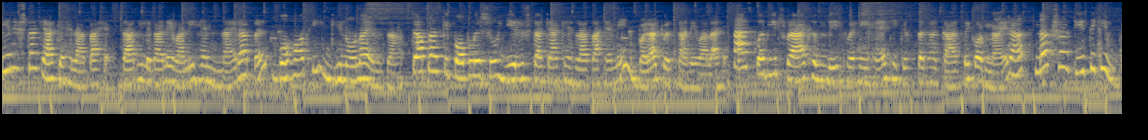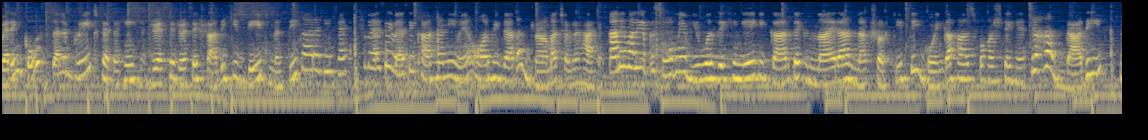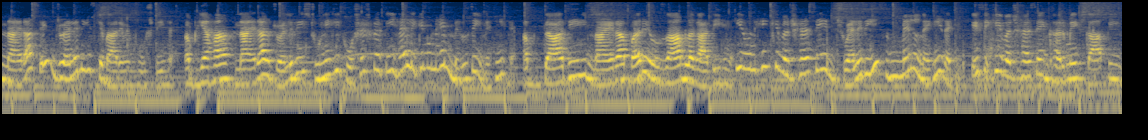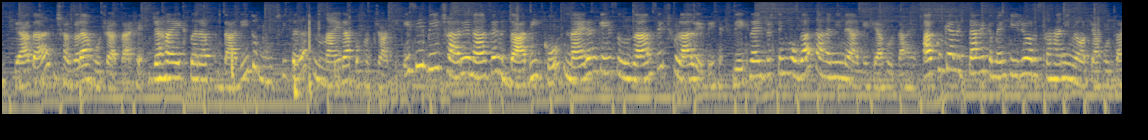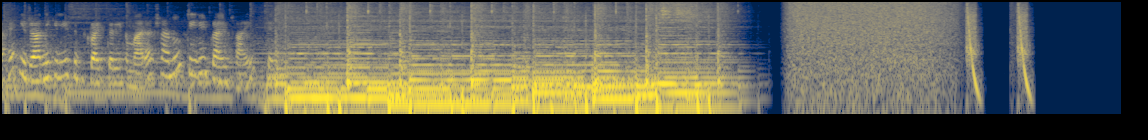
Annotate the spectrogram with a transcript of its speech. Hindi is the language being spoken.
क्या कहलाता है? दादी लगाने वाली है नायरा पर बहुत ही घिनौना इल्ज़ाम। स्टार प्लस के पॉपुलर शो ये रिश्ता क्या कहलाता है में बड़ा ट्विस्ट आने वाला है। एज पर भी ट्रैक हम देख रहे हैं कि किस तरह कार्तिक और नायरा नक्श और कीर्ति की वेडिंग को सेलिब्रेट कर रही हैं। जैसे जैसे शादी की डेट नज़दीक आ रही है वैसे वैसे कहानी में और भी ज़्यादा ड्रामा चल रहा है। आने वाले एपिसोड में व्यूअर्स देखेंगे की कार्तिक, नायरा, नक्श और कीर्ति गोइंगा हाउस पहुँचते हैं, जहाँ दादी नायरा से ज्वेलरीज के बारे में पूछती है। अब यहाँ नायरा ज्वेलरीज ढूँढने की कोशिश करती है, लेकिन उन्हें मिलती नहीं है। अब दादी नायरा पर इल्ज़ाम लगाती है कि उन्हीं की वजह से ज्वेलरीज मिल नहीं रही। इसी की वजह से घर में काफ़ी ज़्यादा झगड़ा हो जाता है, जहाँ एक तरफ़ दादी तो दूसरी तरफ़ नायरा पहुँच जाती इसी बीच आर्यन आकर दादी को नायरा के इस इल्ज़ाम से छुड़ा लेते हैं। देखना इंटरेस्टिंग होगा कहानी में आगे क्या होता है। आपको क्या लगता है? कमेंट कीजिए और इस कहानी में और क्या होता है? ये जानने के लिए सब्सक्राइब करिए हमारा चैनल टीवी प्राइम टाइम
